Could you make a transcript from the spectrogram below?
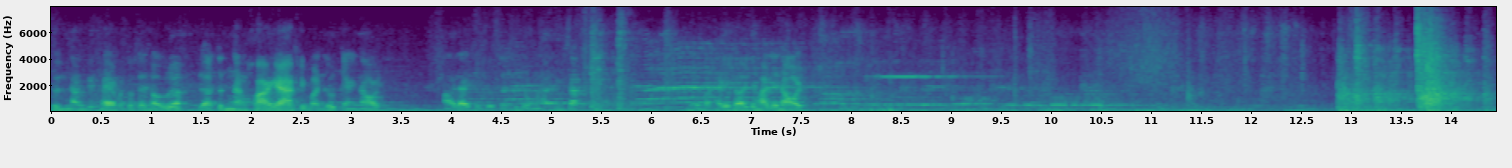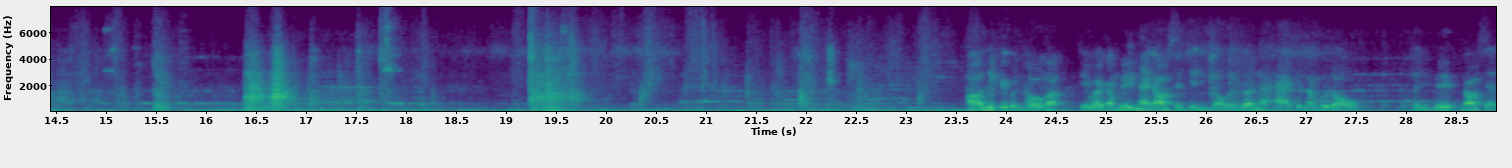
Tính năng tiếp theo mà tôi sẽ thử đó, là tính năng khóa ga khi mà nước cạn nồi. Ở đây thì tôi sẽ sử dụng hai miếng sắt để mà thay thế cho hai đáy nồi. Ở điều kiện bình thường á thì quay cảm biến này nó sẽ chịu nhiệt độ lên đến là 250 độ thì bếp nó sẽ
